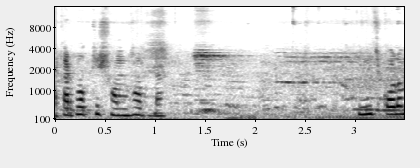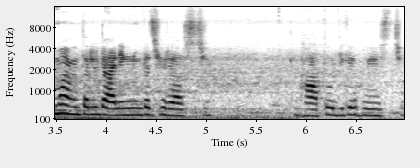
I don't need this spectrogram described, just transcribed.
একার পক্ষে সম্ভব না। তুমি করো মা আমি তাহলে ডাইনিং রুমটা ছেড়ে আসছি। ভাত ওদিকে হয়ে এসছে।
